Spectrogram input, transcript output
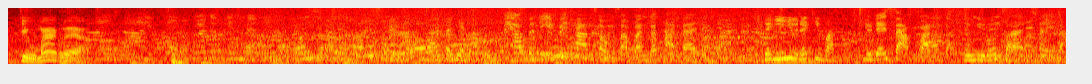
ล็กจิ๋วมากเลยอะน่าจะเป็นแบบไม่เอาแบบนี้ไปทานสองสามวันก็ทานได้อย่างนี้อยู่ได้กี่วัน อยู่ได้สามวันยังอยู่ได้สามใช่ค่ะ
